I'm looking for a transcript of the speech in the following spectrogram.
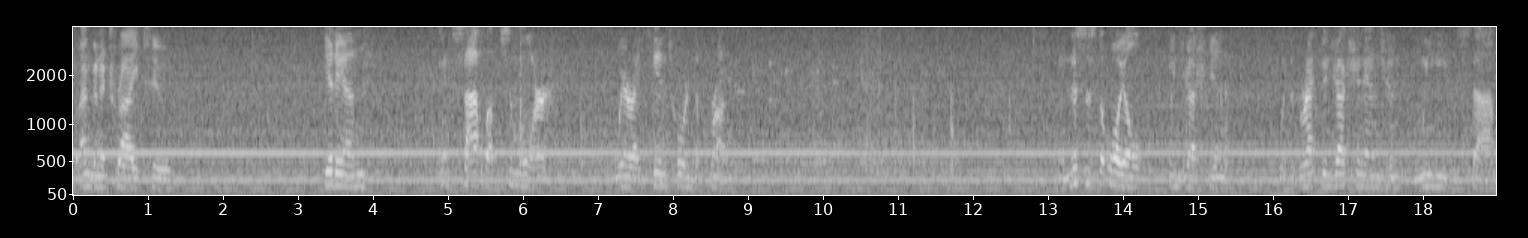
But I'm going to try to get in and sop up some more where I can toward the front. And this is the oil ingestion with a direct injection engine. We need to stop.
